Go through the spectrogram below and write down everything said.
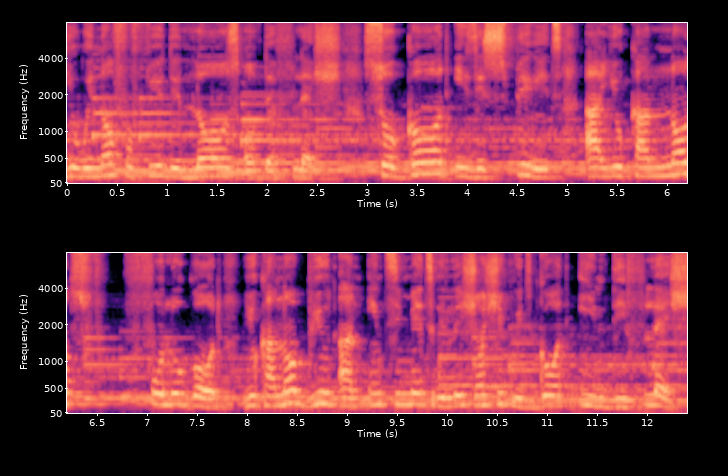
you will not fulfill the laws of the flesh. So God is a spirit, and you cannot follow God. You cannot build an intimate relationship with God in the flesh.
